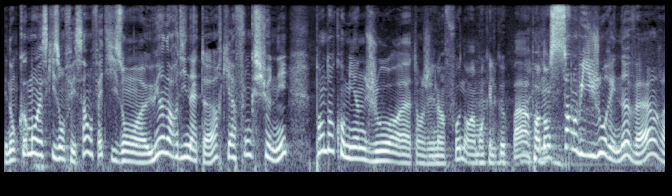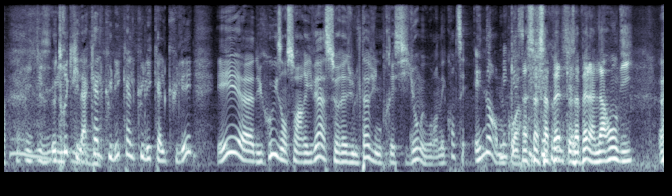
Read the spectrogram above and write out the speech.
Et donc, comment est-ce qu'ils ont fait ça? En fait, ils ont euh, eu un ordinateur qui a fonctionné pendant combien de jours? Attends, j'ai l'info normalement quelque part. Pendant 108 jours et 9 heures. Le truc, il a calculé, calculé, calculé, et euh, du coup, ils en sont arrivés à ce résultat d'une précision. Mais vous vous rendez compte, c'est énorme, Mais quoi. Ça, ça s'appelle ça s'appelle un arrondi.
